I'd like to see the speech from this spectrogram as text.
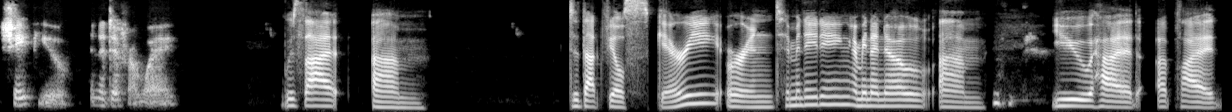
shape you in a different way. Was that um did that feel scary or intimidating? I mean, I know um you had applied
